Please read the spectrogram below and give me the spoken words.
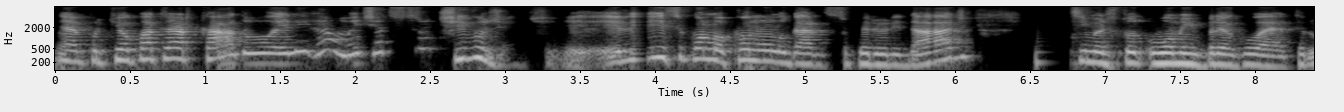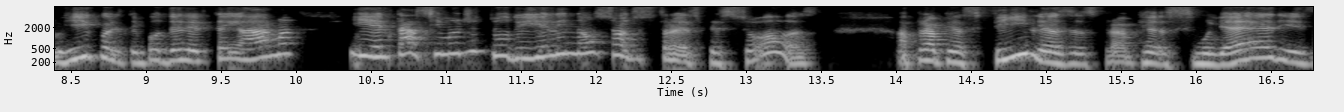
né? Porque o patriarcado, ele realmente é destrutivo, gente. Ele se colocou num lugar de superioridade em cima de todo o homem branco hétero rico, ele tem poder, ele tem arma, e ele está acima de tudo. E ele não só destrói as pessoas, as próprias filhas, as próprias mulheres,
